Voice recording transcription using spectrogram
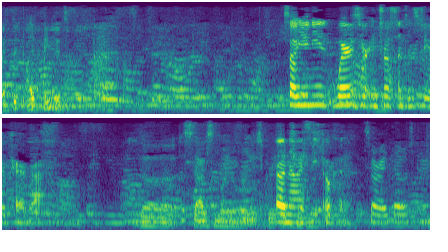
I think I think it's So you need where's your intro sentence to your paragraph? the status of minorities. Oh no, I see. Okay. Sorry, that was okay.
